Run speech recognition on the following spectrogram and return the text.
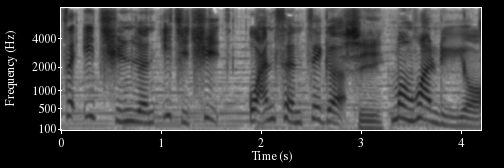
这一群人一起去完成这个梦幻旅游，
